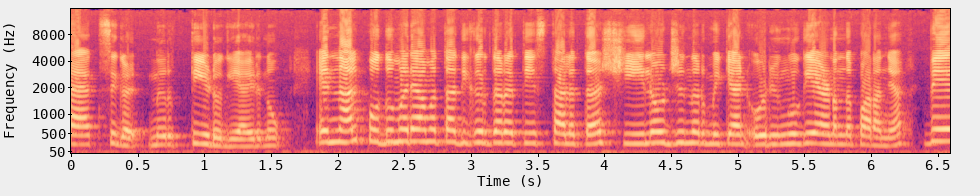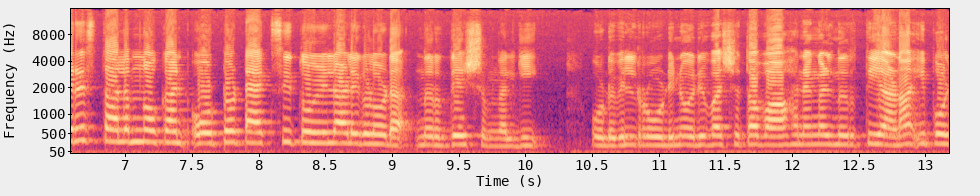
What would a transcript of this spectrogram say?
ടാക്സികൾ നിർത്തിയിടുകയായിരുന്നു. എന്നാൽ പൊതുമരാമത്ത് അധികൃതർ എത്തിയ സ്ഥലത്ത് ഷീലോഡ്ജ് നിർമ്മിക്കാൻ ഒരുങ്ങുകയാണെന്ന് പറഞ്ഞ് വേറെ സ്ഥലം നോക്കാൻ ഓട്ടോ ടാക്സി തൊഴിലാളികളോട് നിർദ്ദേശം നൽകി. ഒടുവിൽ റോഡിന് ഒരു വശത്തെ വാഹനങ്ങൾ നിർത്തിയാണ് ഇപ്പോൾ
